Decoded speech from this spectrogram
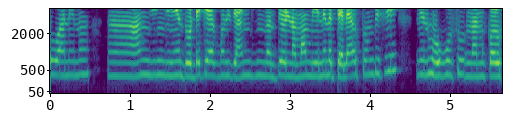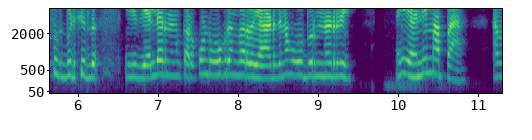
ಇವ ನೀನು ಹಂಗ ಹಿಂಗೆ ಏನ್ ದೊಡ್ಡಕ್ಕೆ ಯಾಕೆ ಬಂದಿದ್ದೆ ಹಂಗ್ ಹಿಂಗ್ ಅಂತೇಳಿ ನಮ್ಮಮ್ಮ ಏನೇನ ತಲೆಯಾಗ ತುಂಬಿಸಿ ನೀನ್ ಹೋಗುಸುದ್ ನನ್ ಕಳ್ಸುದ್ ಬಿಡಿಸಿದ್ಲು. ಈಗ ಎಲ್ಲರೂ ನನ್ನ ಕರ್ಕೊಂಡು ಹೋಗ್ರಂಗಾರ ಎರಡು ದಿನ ಹೋಗ್ಬರು ನಡ್ರಿ. ಅಯ್ಯೋ ನಿಮ್ಮಪ್ಪ ಅವ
